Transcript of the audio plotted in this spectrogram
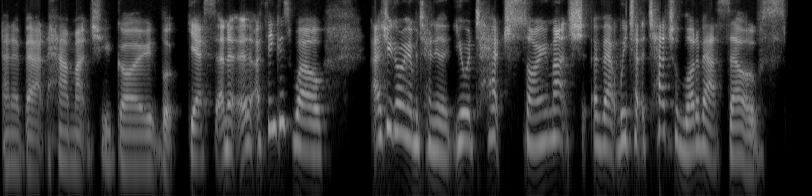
and about how much you go, look, yes. And I I think as well, as you're going on maternity you attach so much about, we t- attach a lot of ourselves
